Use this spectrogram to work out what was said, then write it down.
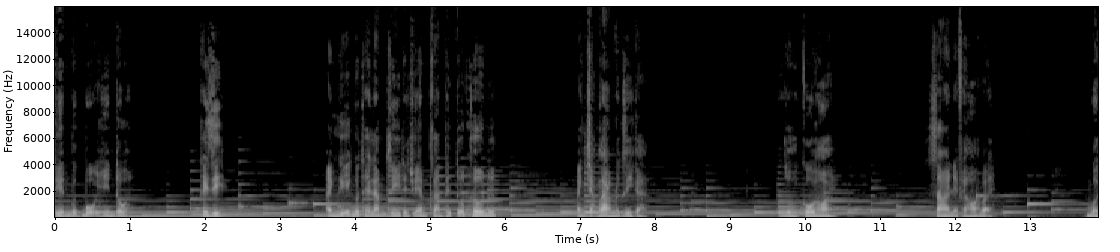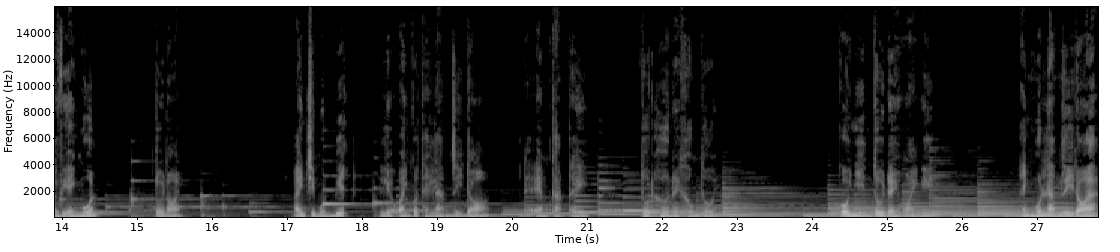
Tiên bực bội nhìn tôi, Cái gì? Anh nghĩ anh có thể làm gì để cho em cảm thấy tốt hơn nữa Anh chẳng làm được gì cả Rồi cô ấy hỏi, Sao anh lại phải hỏi vậy Bởi vì anh muốn, Tôi nói Anh chỉ muốn biết liệu anh có thể làm gì đó để em cảm thấy tốt hơn hay không thôi. Cô nhìn tôi đầy hoài nghi. Anh muốn làm gì đó à?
